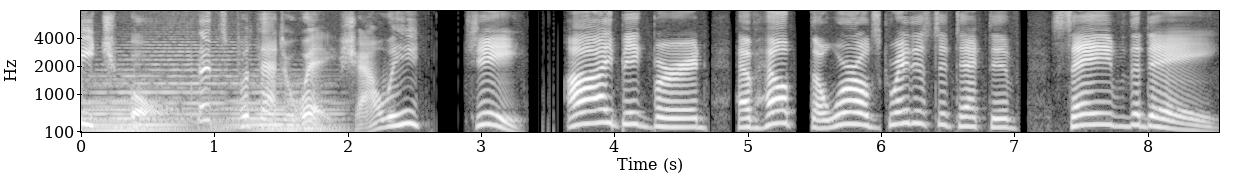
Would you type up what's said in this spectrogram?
Beach ball. Let's put that away, shall we? Gee, I, Big Bird, have helped the world's greatest detective save the day.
